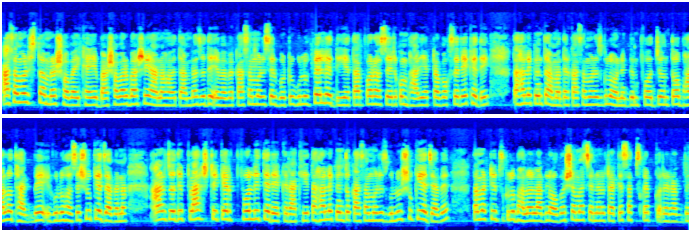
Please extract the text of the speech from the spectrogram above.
কাঁচামরিচ তো আমরা সবাই খাই, বা সবার বাসায় আনা হয়। তো আমরা যদি এভাবে কাঁচামরিচের বটুগুলো ফেলে দিয়ে তারপর হচ্ছে এরকম ভারী একটা বক্সে রেখে দিই, তাহলে কিন্তু আমাদের কাঁচামরিচগুলো অনেকদিন পর্যন্ত ভালো থাকবে, এগুলো হচ্ছে শুকিয়ে যাবে না। আর যদি প্লাস্টিকের পলিতে রেখে রাখি, তাহলে কিন্তু কাঁচামরিচগুলো শুকিয়ে যাবে। তো আমার টিপসগুলো ভালো লাগলে অবশ্যই আমার চ্যানেলটাকে সাবস্ক্রাইব করে রাখবে।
